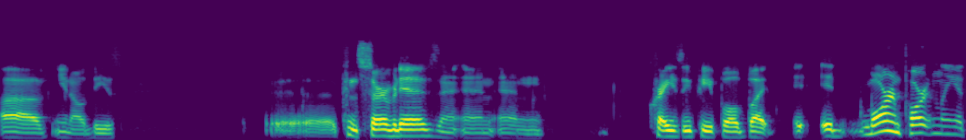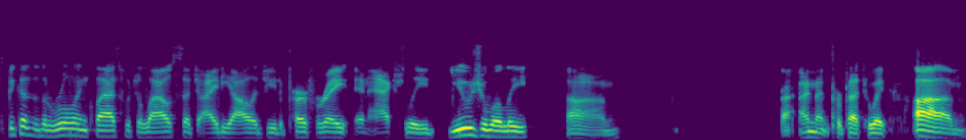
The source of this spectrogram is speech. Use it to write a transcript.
of you know these uh, conservatives and, and, and crazy people, but it, it more importantly it's because of the ruling class which allows such ideology to perforate and actually usually um, I meant perpetuate um,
